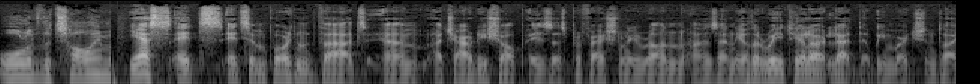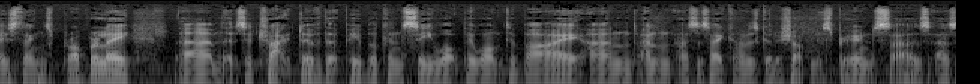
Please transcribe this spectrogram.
all of the time? Yes, it's it's important that um, a charity shop is as professionally run as any other retail outlet. That we merchandise things properly. Um, it's attractive that people can see what they want to buy, and, and as I say, kind of as good a shopping experience as as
